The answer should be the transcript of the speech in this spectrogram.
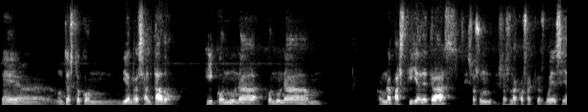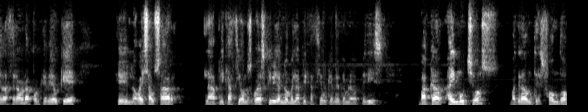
eh, un texto con, bien resaltado y con una, con una, con una pastilla detrás. Eso es, eso es, una cosa que os voy a enseñar a hacer ahora porque veo que eh, lo vais a usar la aplicación. Os voy a escribir el nombre de la aplicación que veo que me lo pedís. Background. Hay muchos. Background es fondo.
